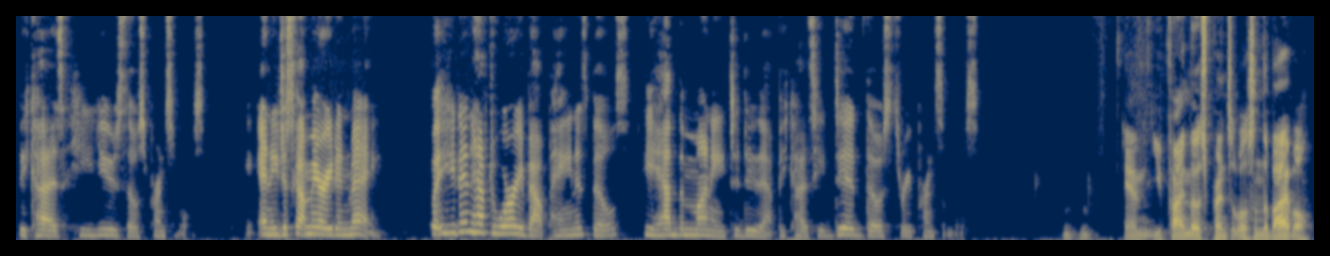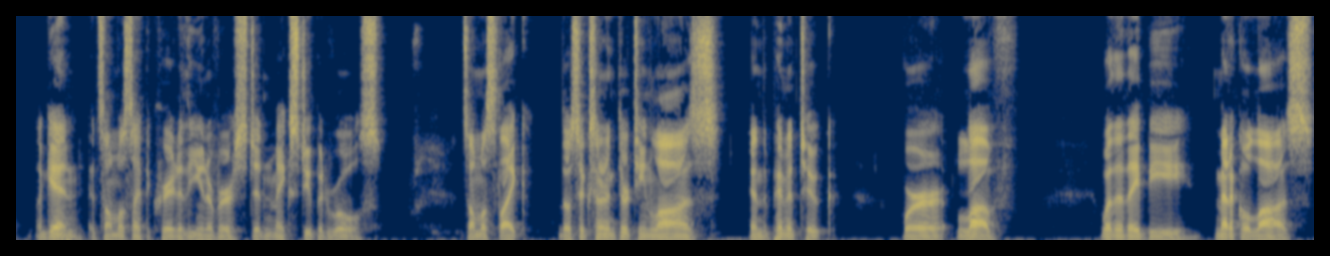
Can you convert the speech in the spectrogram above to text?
because he used those principles. And he just got married in May. But he didn't have to worry about paying his bills. He had the money to do that because he did those three principles. Mhm. And you find those principles in the Bible. Again, it's almost like the creator of the universe didn't make stupid rules. It's almost like those 613 laws in the Pentateuch were love, whether they be medical laws,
